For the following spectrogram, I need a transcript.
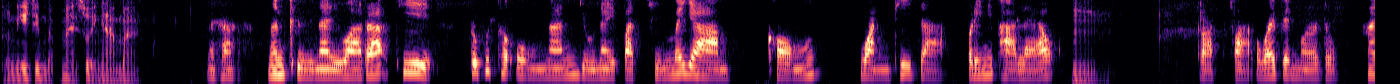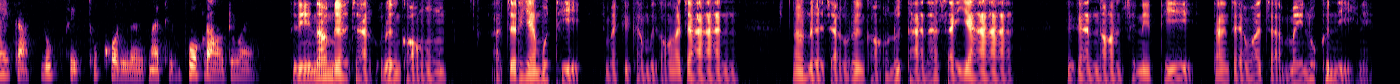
ตรงนี้จึงแบบแม่สวยงามมากนะคะ นั่นคือในวาระที่พระพุทธองค์นั้นอยู่ในปัจฉิมยามของวันที่จะปรินิพพานแล้วอืมตรัสฝากเอาไว้เป็นมรดกให้กับลูกศิษย์ทุกคนเลยมาถึงพวกเราด้วย ทีนี้นอกเหนือจากเรื่องของอัจฉริยมุติใช่ไหมคือกำมือของอาจารย์นอกเหนือจากเรื่องของอนุฐานะสายยา คือการนอนชนิดที่ตั้งใจว่าจะไม่ลุกขึ้นอีกเนี่ย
